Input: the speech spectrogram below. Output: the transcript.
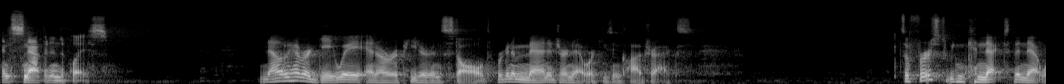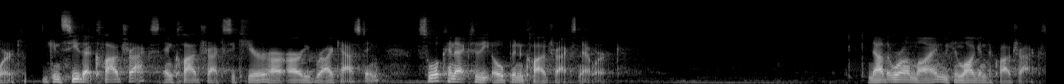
and snap it into place. Now that we have our gateway and our repeater installed, we're going to manage our network using CloudTrax. So first, we can connect to the network. You can see that CloudTrax and CloudTrax Secure are already broadcasting, so we'll connect to the open CloudTrax network. Now that we're online, we can log into CloudTrax.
